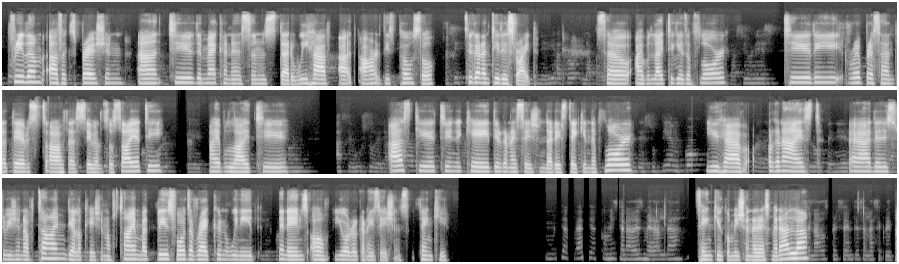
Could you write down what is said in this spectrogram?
freedom of expression and to the mechanisms that we have at our disposal to guarantee this right. So I would like to give the floor to the representatives of the civil society. I would like to ask you to indicate the organization that is taking the floor. You have organized uh, the distribution of time, the allocation of time, but please for the record, we need the names of your organizations. Thank you. Thank you, Commissioner Esmeralda.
